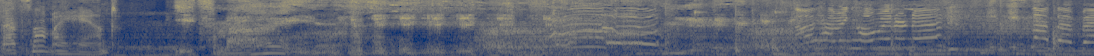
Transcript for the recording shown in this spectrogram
That's not my hand. It's mine. not having home internet? It's not that bad.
